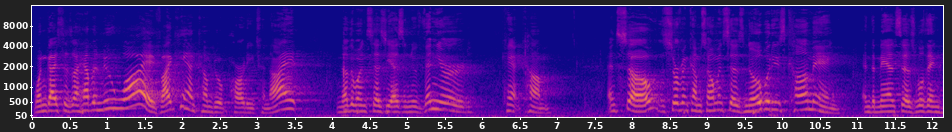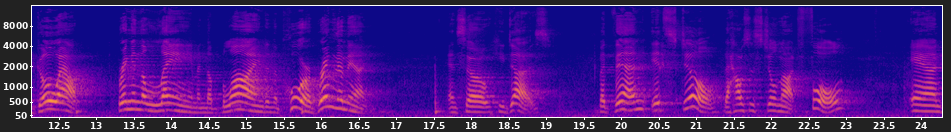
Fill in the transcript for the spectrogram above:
One guy says, I have a new wife. I can't come to a party tonight. Another one says he has a new vineyard, can't come. And so the servant comes home and says, Nobody's coming. And the man says, Well, then go out, bring in the lame and the blind and the poor, bring them in. And so he does. But then it's still, the house is still not full. And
